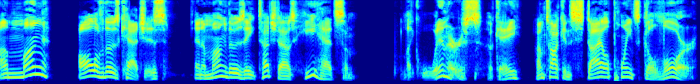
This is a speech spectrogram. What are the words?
Among all of those catches and among those eight touchdowns, he had some like winners. Okay. I'm talking style points galore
